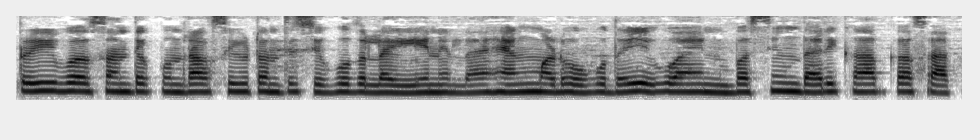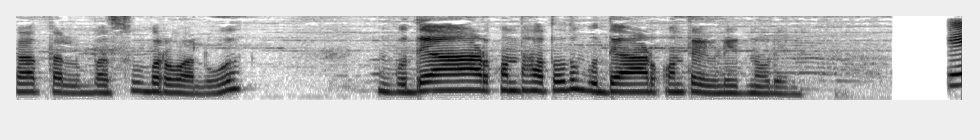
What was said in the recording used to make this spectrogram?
ಫ್ರೀ ಬಸ್ ಅಂತ ಕುಂದ್ರಾಗ ಸೀಟ್ ಅಂತ ಸಿಗೋದಿಲ್ಲ, ಏನಿಲ್ಲ. ಹೆಂಗ್ ಮಾಡಿ ಹೋಗೋದು? ಇವ ಏನು ಬಸ್ಸಿನ ದಾರಿ ಕಾಕ ಸಾಕಾತಲ್ಲ ಬಸ್ಸು ಬರವಲ್ವು ಗುದ್ಯಾಡ್ಕೊಂತ ಹತ್ತೋದು ಗುದ್ದಾಡ್ಕೊಂತ ಇಳಿದ್ ನೋಡಿ ಏ,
